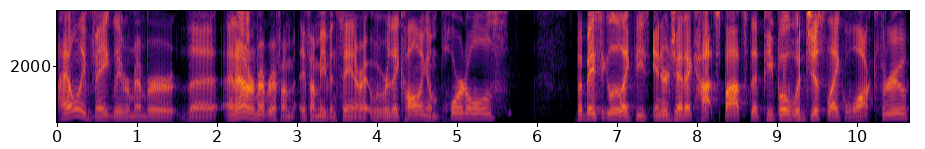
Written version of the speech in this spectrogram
I only vaguely remember the and I don't remember if I'm if I'm even saying it right. Were they calling them portals? But basically like these energetic hotspots that people would just like walk through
